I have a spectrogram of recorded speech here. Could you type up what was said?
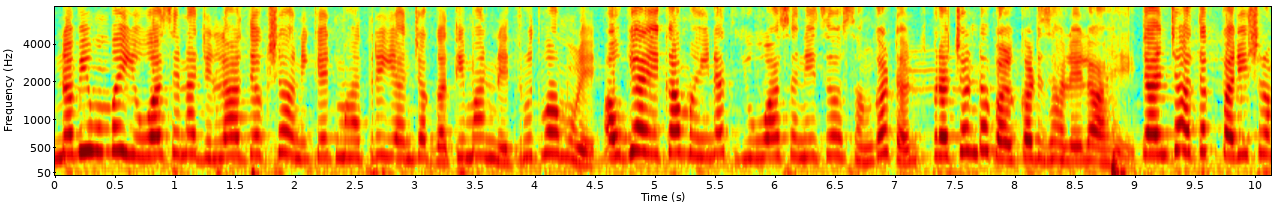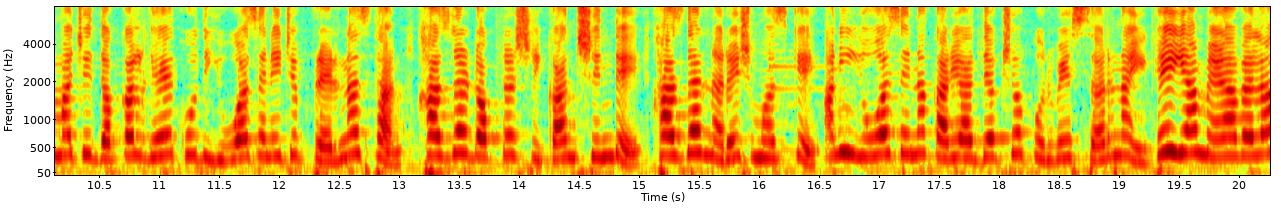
नवी मुंबई युवा सेना जिल्हाध्यक्ष अनिकेत म्हात्रे यांच्या गतिमान नेतृत्वामुळे अवघ्या एका महिन्यात युवा सेनेचं संघटन प्रचंड बळकट झालेलं आहे. त्यांच्या अथक परिश्रमाची दखल घेत खुद युवा सेनेचे प्रेरणास्थान खासदार डॉक्टर श्रीकांत शिंदे खासदार नरेश म्हस्के आणि युवा सेना कार्याध्यक्ष पूर्वेश सरनाईक हे या मेळाव्याला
